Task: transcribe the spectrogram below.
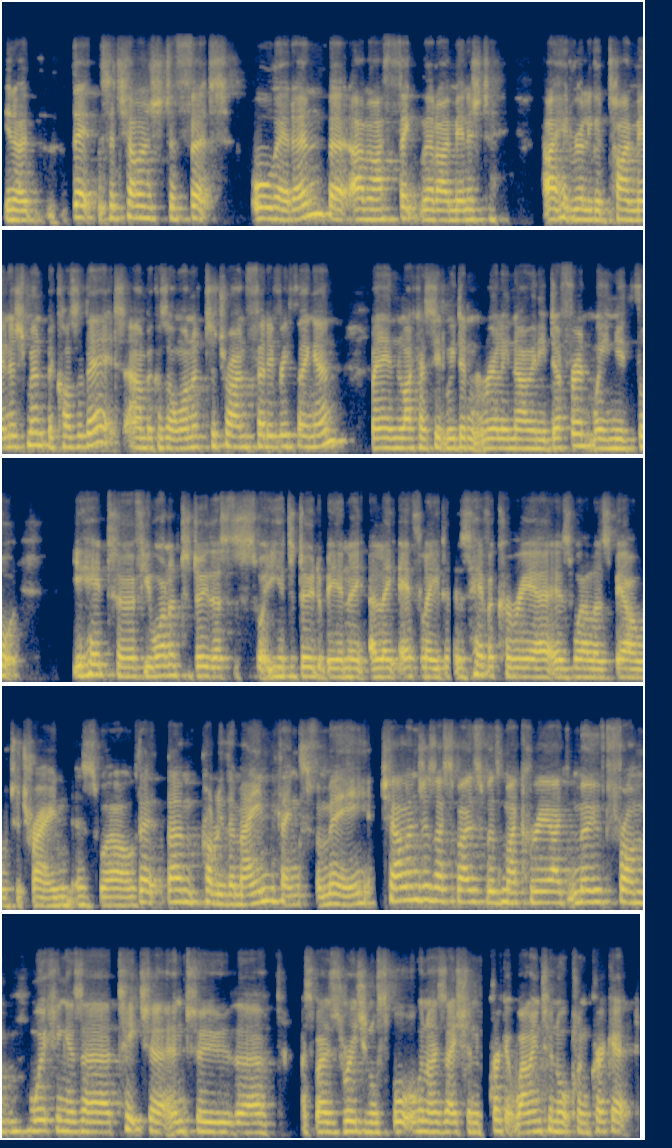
you know, that's a challenge to fit all that in, but um, I think that I managed to, I had really good time management because of that, um, because I wanted to try and fit everything in. And like I said, we didn't really know any different. We knew thought you had to, if you wanted to do this, this is what you had to do to be an elite athlete, is have a career as well as be able to train as well. That, are probably the main things for me. Challenges, I suppose, with my career, I moved from working as a teacher into the, I suppose, regional sport organisation, Cricket Wellington, Auckland Cricket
